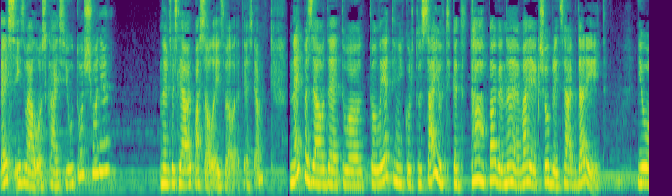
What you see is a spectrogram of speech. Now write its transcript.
es izvēlos, kā es jūtos šodien. Nevis es ļauju pasaulē izvēlēties. Ja? Nepazaudē to, to lietiņu, kur tu sajūti, ka tā, pagaidi, nē, vajag šobrīd sākt darīt. Jo,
